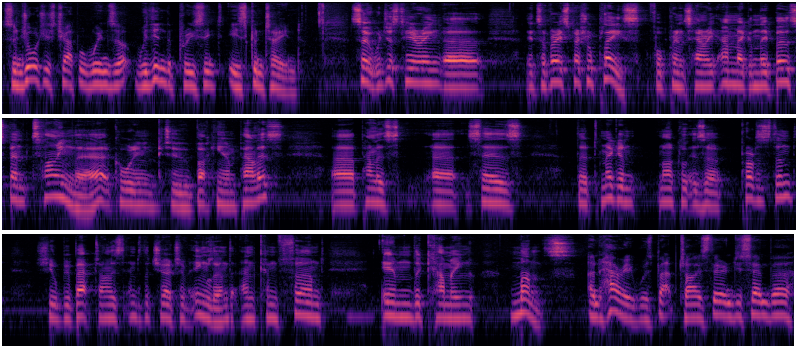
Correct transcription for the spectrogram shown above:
St George's Chapel, Windsor, within the precinct, is contained. So we're just hearing uh, it's a very special place for Prince Harry and Meghan. They both spent time there, according to Buckingham Palace. Uh, Palace uh, says that Meghan Markle is a Protestant. She will be baptised into the Church of England and confirmed in the coming months. And Harry was baptised there in December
